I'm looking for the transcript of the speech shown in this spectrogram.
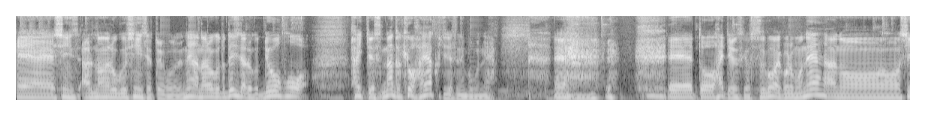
えー、シンセ、アナログシンセということでね、アナログとデジタル両方入ってです。なんか今日早口ですね、僕ね。えー えっと、入ってるんですけど、すごい、これもね、あのー、シ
